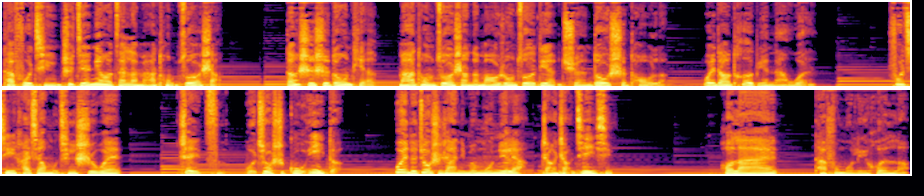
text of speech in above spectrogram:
他父亲直接尿在了马桶座上。当时是冬天，马桶座上的毛绒坐垫全都湿透了，味道特别难闻。父亲还向母亲示威：“这次我就是故意的，为的就是让你们母女俩长长记性。”后来，他父母离婚了。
